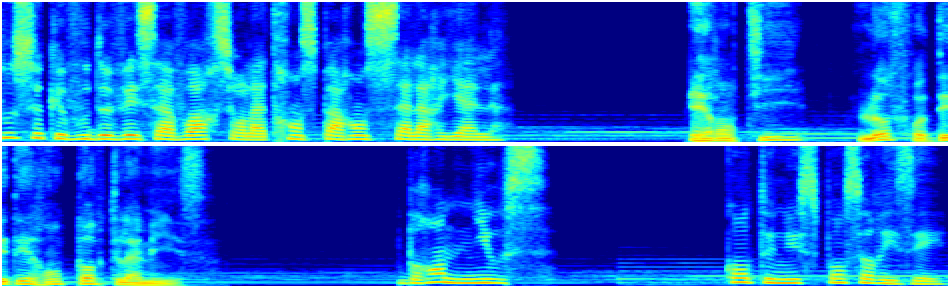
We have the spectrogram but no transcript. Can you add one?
tout ce que vous devez savoir sur la transparence salariale. Air Antilles, l'offre d'aider remporte la mise. Brand News. Contenu sponsorisé.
